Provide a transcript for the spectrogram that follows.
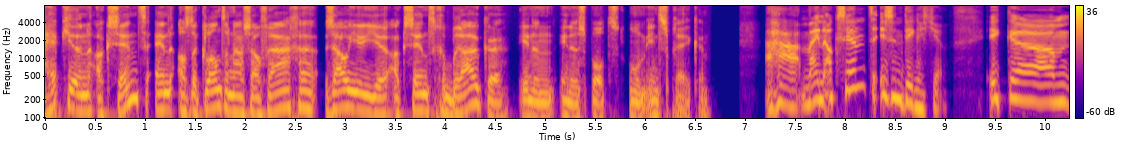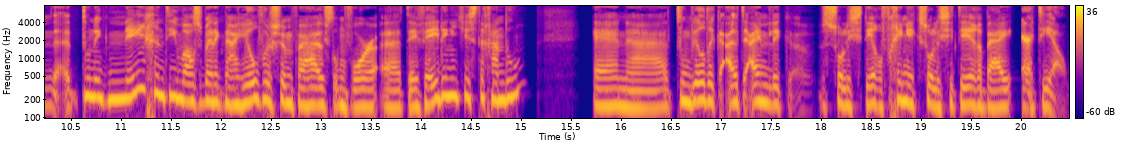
Heb je een accent? En als de klant ernaar zou vragen, zou je je accent gebruiken in een, in een spot om in te spreken? Aha, mijn accent is een dingetje. Ik, ehm, toen ik 19 was, ben ik naar Hilversum verhuisd om voor eh, tv-dingetjes te gaan doen. En eh, toen wilde ik uiteindelijk eh, solliciteren, of ging ik solliciteren bij RTL.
